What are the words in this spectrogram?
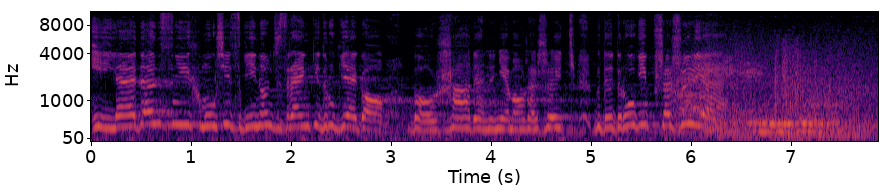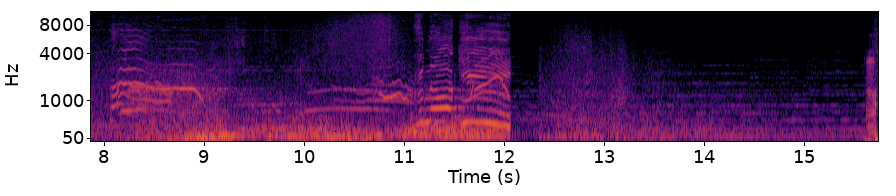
I jeden z nich musi zginąć z ręki drugiego, bo żaden nie może żyć, gdy drugi przeżyje. W nogi! Ach,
